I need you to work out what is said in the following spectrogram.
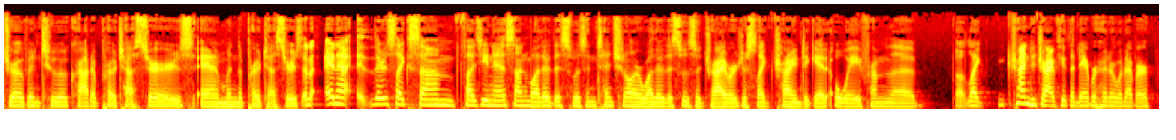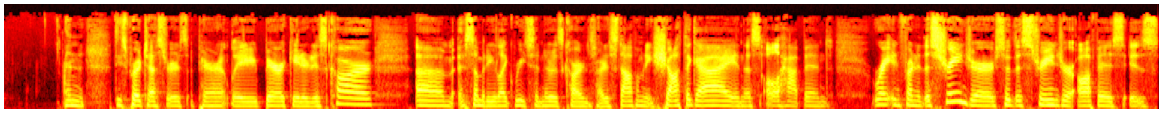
drove into a crowd of protesters, and when the protesters and and I, there's like some fuzziness on whether this was intentional or whether this was a driver just like trying to get away from the uh, like trying to drive through the neighborhood or whatever. And these protesters apparently barricaded his car. Um, somebody like reached into his car and tried to stop him, and he shot the guy. And this all happened right in front of the stranger. So the stranger office is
